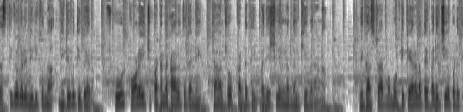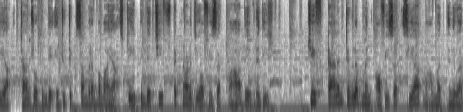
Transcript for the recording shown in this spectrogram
തസ്തികകളിലിരിക്കുന്ന നിരവധി പേർ സ്കൂൾ കോളേജ് പഠനകാലത്ത് തന്നെ ടാൽട്രോപ്പ് കണ്ടെത്തി പരിശീലനം നൽകിയവരാണ്. മെഗാസ്റ്റാർ മമ്മൂട്ടി കേരളത്തെ പരിചയപ്പെടുത്തിയ ടാൽട്രോപ്പിന്റെ എഡ്യൂടെക് സംരംഭമായ സ്റ്റേപ്പിന്റെ chief technology officer Mahadev Ratheesh chief talent development officer Siyad Muhammad എന്നിവർ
